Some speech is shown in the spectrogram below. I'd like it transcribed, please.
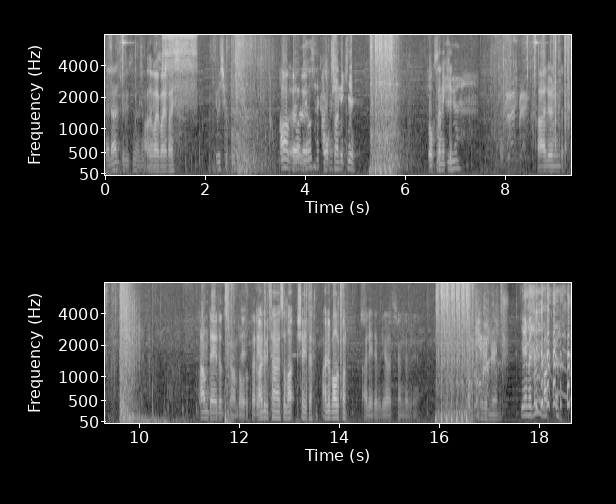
Helal çocuksun helal. Hadi bay bay bay. Bir çıktı. Aa, Ee, yalnız da kaçmış. 92. 92. Ali önünde. Tam D'de şu an oldukları yer. Ali bir tanesi la- şeyde. Ali balkon. Ali de biliyor, sen de biliyor. Ne bilmiyormuş. Yenemedim mi? Bak.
